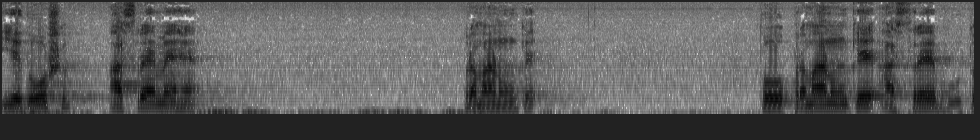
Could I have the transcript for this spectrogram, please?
ये दोष आश्रय में है प्रमाणों के। तो प्रमाणों के आश्रय भूत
